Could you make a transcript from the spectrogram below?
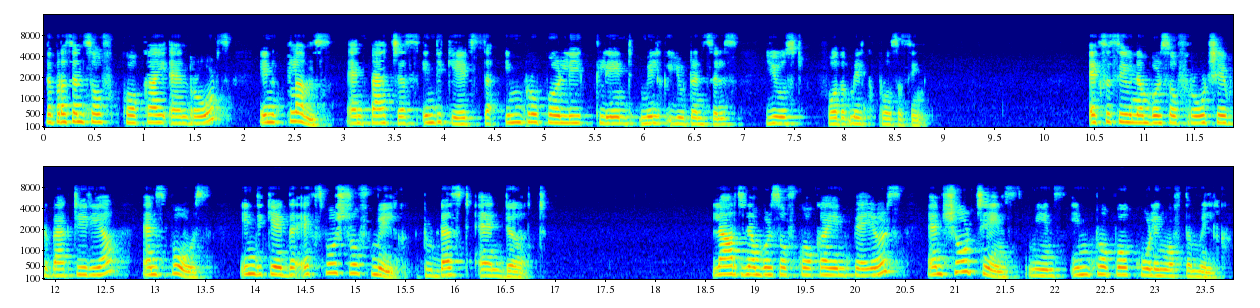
The presence of cocci and rods in clumps and patches indicates the improperly cleaned milk utensils used for the milk processing. Excessive numbers of rod-shaped bacteria and spores indicate the exposure of milk to dust and dirt. Large numbers of cocci in pairs and short chains means improper cooling of the milk.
